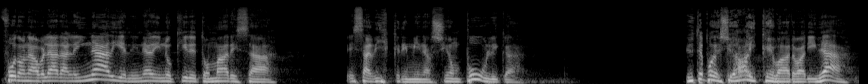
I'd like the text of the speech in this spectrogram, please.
Fueron a hablar a la INADI, el no quiere tomar esa, esa discriminación pública. Y usted puede decir, ay, qué barbaridad.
